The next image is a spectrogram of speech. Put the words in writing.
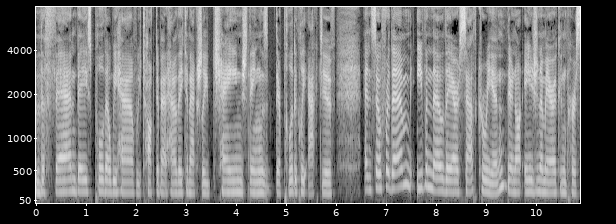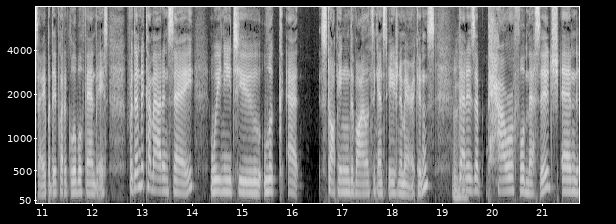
the fan base pull that we have. We talked about how they can actually change things. They're politically active. And so for them, even though they are South Korean, they're not Asian American per se, but they've got a global fan base. For them to come out and say, we need to look at stopping the violence against Asian Americans. Mm-hmm. That is a powerful message, and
